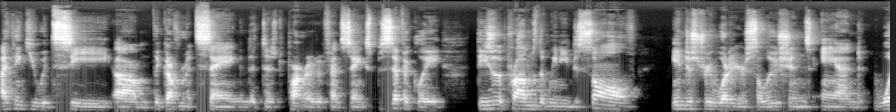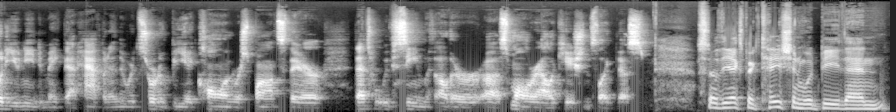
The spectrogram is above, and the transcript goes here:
I think you would see um, the government saying, and the Department of Defense saying specifically, these are the problems that we need to solve. Industry, what are your solutions, and what do you need to make that happen? And there would sort of be a call and response there. That's what we've seen with other uh, smaller allocations like this. So the expectation would be then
